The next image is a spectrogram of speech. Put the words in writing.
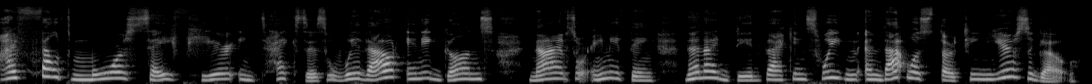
I felt more safe here in Texas without any guns, knives, or anything than I did back in Sweden, and that was 13 years ago.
